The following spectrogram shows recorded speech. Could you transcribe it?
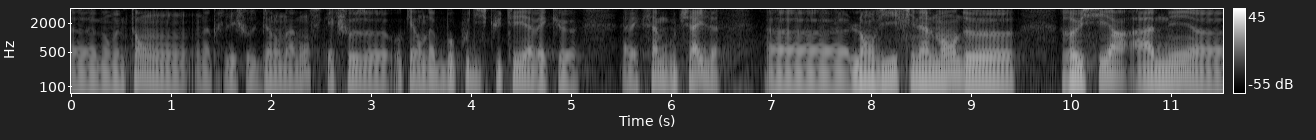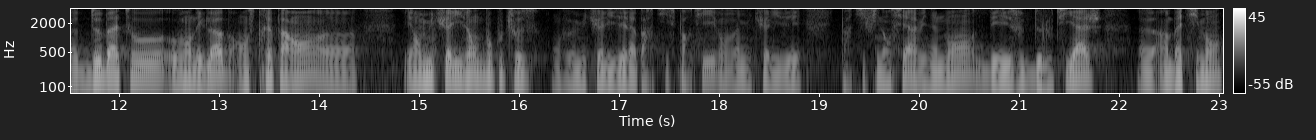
Euh, mais en même temps, on, a pris les choses bien en avant. C'est quelque chose euh, auquel on a beaucoup discuté avec, euh, avec Sam Goodchild. L'envie finalement de réussir à amener deux bateaux au vent des globes en se préparant et en mutualisant beaucoup de choses. On veut mutualiser la partie sportive, on va mutualiser la partie financière évidemment, des, de l'outillage, un bâtiment,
